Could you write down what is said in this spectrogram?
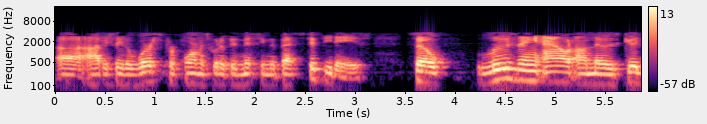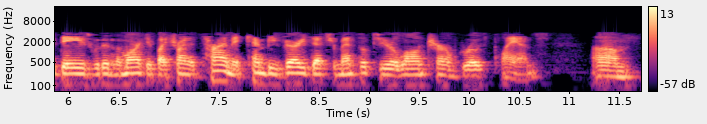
uh, obviously the worst performance would have been missing the best 50 days. So losing out on those good days within the market by trying to time it can be very detrimental to your long-term growth plans. Um,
